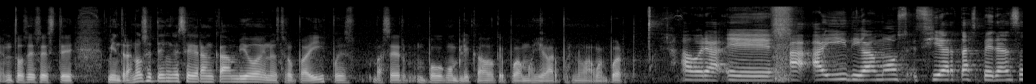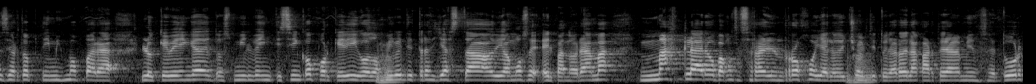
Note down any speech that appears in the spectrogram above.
entonces este, mientras no se tenga ese gran cambio en nuestro país, pues va a ser un poco complicado que podamos llegar pues no a buen puerto. Ahora, eh, hay, digamos, cierta esperanza, cierto optimismo para lo que venga del 2025, porque digo, 2023 ya está, digamos, el panorama más claro, vamos a cerrar en rojo, ya lo ha dicho el titular de la cartera del Minsetur,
